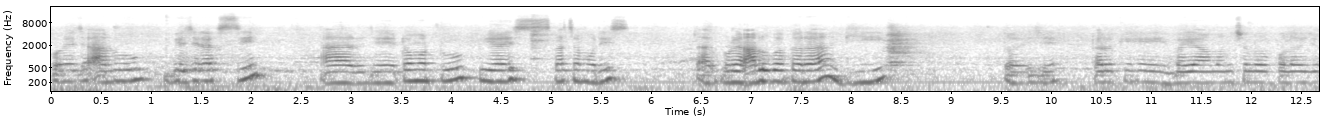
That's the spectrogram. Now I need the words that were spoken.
করে যে আলু ভেজে রাখছি। আর যে টমেটো, পেঁয়াজ, কাঁচামরিচ, তারপরে আলু বাকারা, ঘি। তো এই যে কালকে ভাইয়া আমান ছিল কলা যে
